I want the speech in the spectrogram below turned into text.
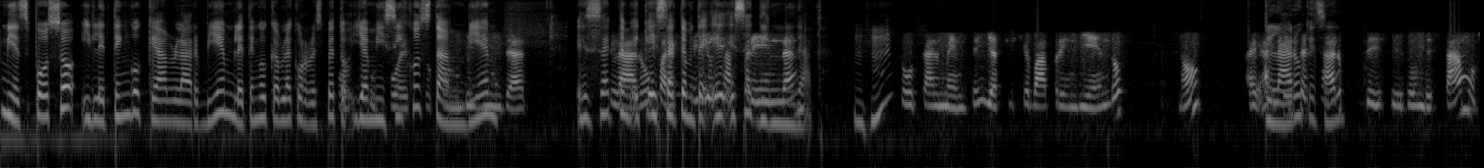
mi esposo y le tengo que hablar bien, le tengo que hablar con respeto y a mis hijos también. Exactamente, exactamente e, esa dignidad. Totalmente, y así se va aprendiendo, ¿no? Hay, claro que, empezar desde donde estamos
